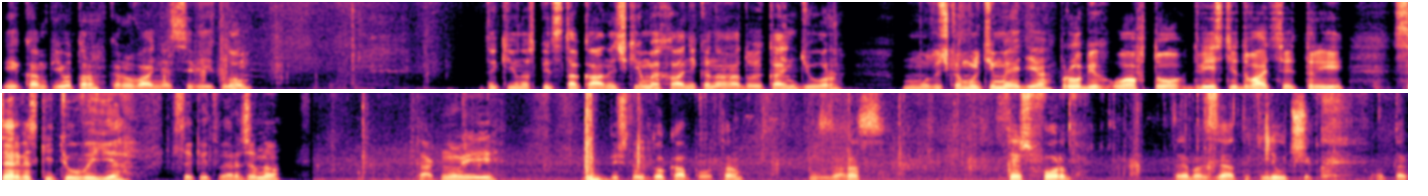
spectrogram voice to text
і комп'ютер, керування світлом. Такі у нас підстаканечки, механіка нагадую, кондюр, музичка мультимедіа. Пробіг у авто 223. Сервіски тюви є, все підтверджено. Так, ну і пішли до капота. Зараз. Це ж Ford. Треба взяти ключик. Отак.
